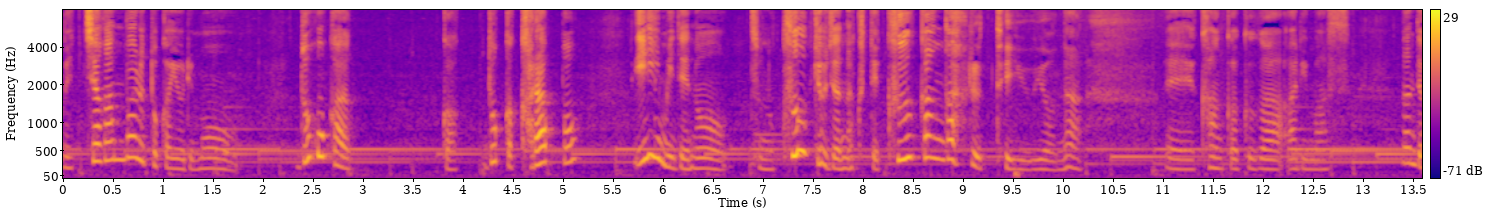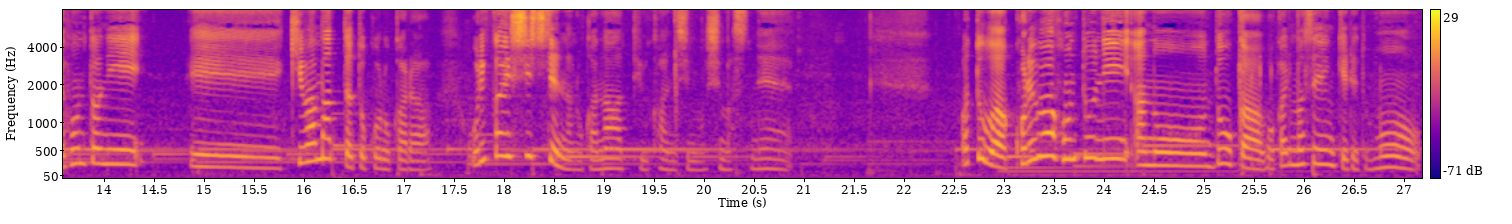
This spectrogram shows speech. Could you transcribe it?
めっちゃ頑張るとかよりもどこかがどっか空っぽいい意味でのその空虚じゃなくて空間があるっていうような、えー、感覚があります。なんで本当に、えー、極まったところから折り返し地点なのかなっていう感じもしますね。あとはこれは本当にあのどうか分かりませんけれども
